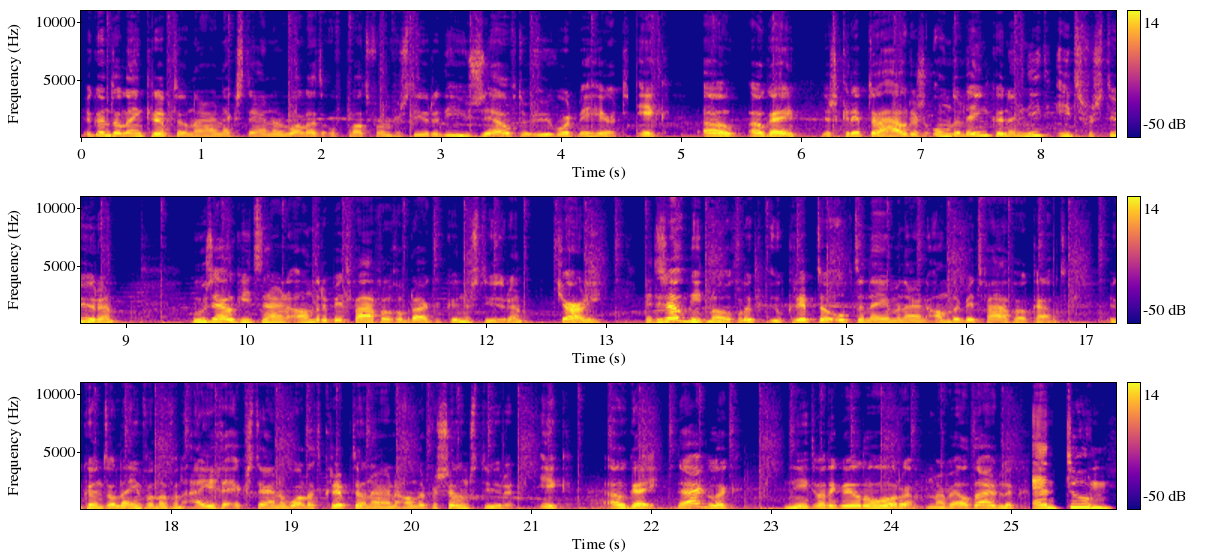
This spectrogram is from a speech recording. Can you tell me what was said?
U kunt alleen crypto naar een externe wallet of platform versturen die u zelf door u wordt beheerd. Ik. Oh, oké. Dus cryptohouders onderling kunnen niet iets versturen? Hoe zou ik iets naar een andere Bitvavo gebruiker kunnen sturen? Charlie. Het is ook niet mogelijk uw crypto op te nemen naar een ander Bitvavo account. U kunt alleen vanaf een eigen externe wallet crypto naar een ander persoon sturen. Ik. Oké, duidelijk. Niet wat ik wilde horen, maar wel duidelijk. En toen?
